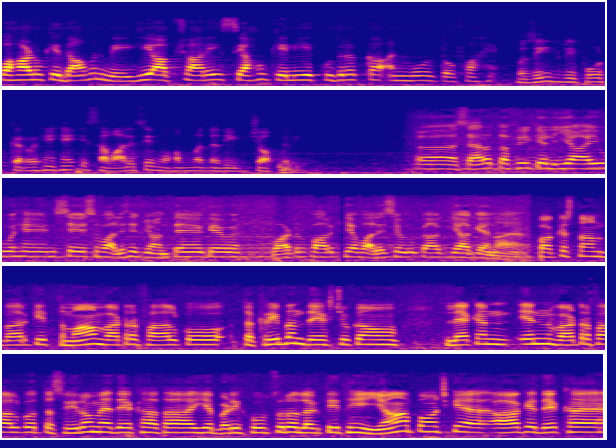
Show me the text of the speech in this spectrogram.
پہاڑوں کے دامن میں یہ آبشاریں سیاحوں کے لیے قدرت کا انمول تحفہ ہیں۔ مزید رپورٹ کر رہے ہیں۔ اس حوالے سے محمد ندیب چوکری سیر و تفریح کے لیے آئے ہوئے ہیں، ان سے اس حوالے سے جانتے ہیں کہ واٹر فال کے حوالے سے ان کا کیا کہنا ہے۔ پاکستان بھر کی تمام واٹر فال کو تقریباً دیکھ چکا ہوں، لیکن ان واٹر فال کو تصویروں میں دیکھا تھا، یہ بڑی خوبصورت لگتی تھیں۔ یہاں پہنچ کے آ کے دیکھا ہے،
